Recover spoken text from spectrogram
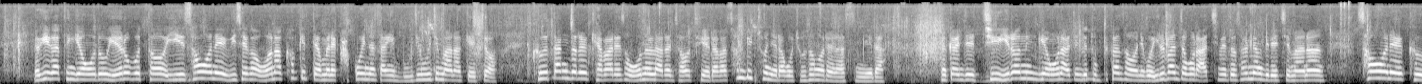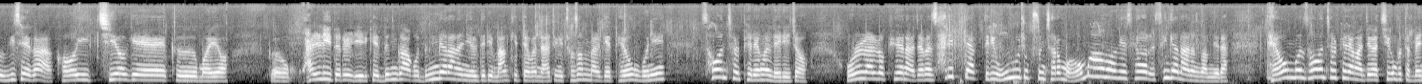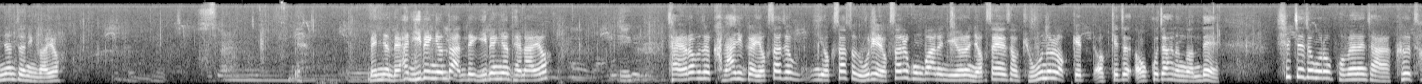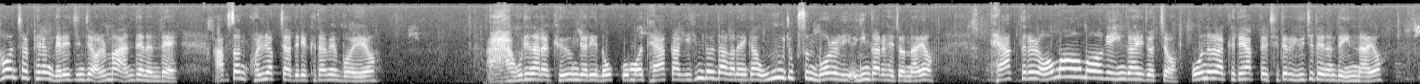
여기 같은 경우도 예로부터 이 서원의 위세가 워낙 컸기 때문에 갖고 있는 땅이 무지무지 많았겠죠. 그 땅들을 개발해서 오늘날은 저 뒤에다가 선비촌이라고 조성을 해놨습니다. 그러니까 이제 지- 이런 경우는 아주 이제 독특한 서원이고 일반적으로 아침에도 설명드렸지만은 서원의 그 위세가 거의 지역의 그 뭐예요 그 관리들을 이렇게 능가하고 능멸하는 일들이 많기 때문에 나중에 조선 말기에 대원군이 서원철 폐령을 내리죠. 오늘날로 표현하자면 사립대학들이 우후죽순처럼 어마어마하게 세- 생겨나는 겁니다. 대원군 서원철 폐령한 지가 지금부터 몇 년 전인가요? 네. 몇 년 돼? 한 200년도 안 돼. 200년 되나요? 자, 여러분들 가만히 그러니까 역사적 역사 속 우리가 역사를 공부하는 이유는 역사에서 교훈을 얻게, 얻게 얻고자 하는 건데 실제적으로 보면은 자, 그 서원철 폐령 내려진 지 얼마 안 되는데 앞선 권력자들이 그 다음에 뭐예요? 아, 우리나라 교육열이 높고 뭐 대학 가기 힘들다 그러니까 우후죽순 뭘 인가를 해줬나요? 대학들을 어마어마하게 인가해줬죠. 오늘날 그 대학들 제대로 유지되는 데 있나요?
